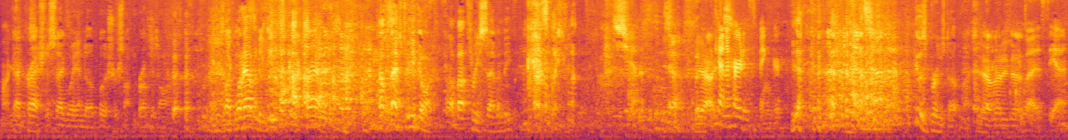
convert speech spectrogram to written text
My Guy goodness. crashed a Segway into a bush or something, broke his arm. He's like, "What happened to you?" I crashed. How fast are you going? "Oh, about 370. That's the Yeah. yeah, Yeah, Kind of hurt his finger. yeah. he was bruised up. Nice. yeah, I bet he It did. was, yeah.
